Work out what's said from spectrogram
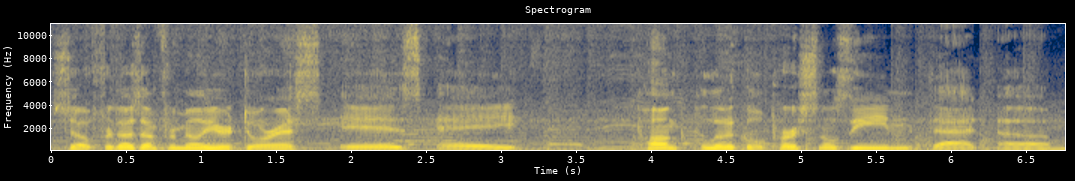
so, for those unfamiliar, Doris is a punk political personal zine that um,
